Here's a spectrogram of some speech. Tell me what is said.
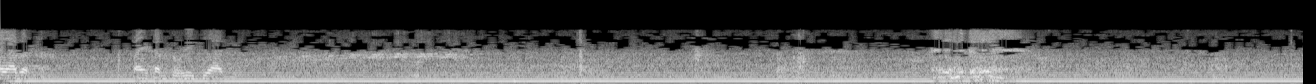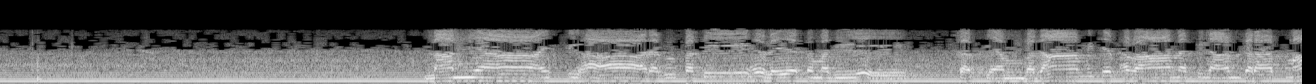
याद रखना पैंसठ दोहे के आगे नान्या रघुपते हृदय सत्यम बदामि च भवान् अखिलान्तरात्मा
